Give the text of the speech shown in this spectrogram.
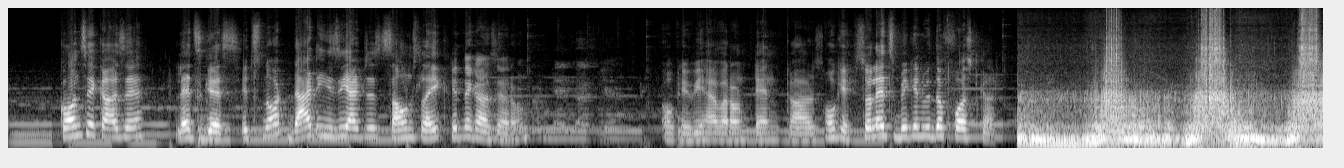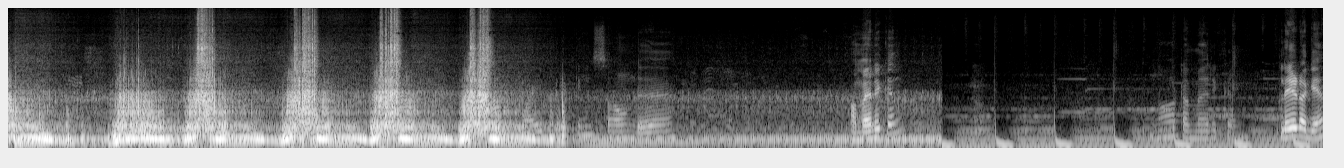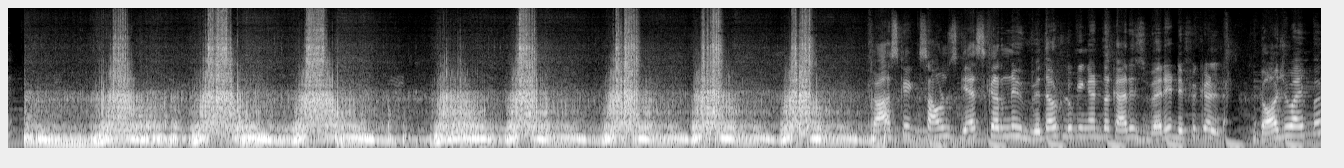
कौन से कार्स है? Let's guess. It's not that easy as it sounds like. How many cars are around? 10 cars we have. Okay, we have around 10 cars. Okay, so let's begin with the first car. Vibrating sound. Eh? American? Not American. Play it again. Cars के sounds guess करने without looking at the car is very difficult Dodge Viper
